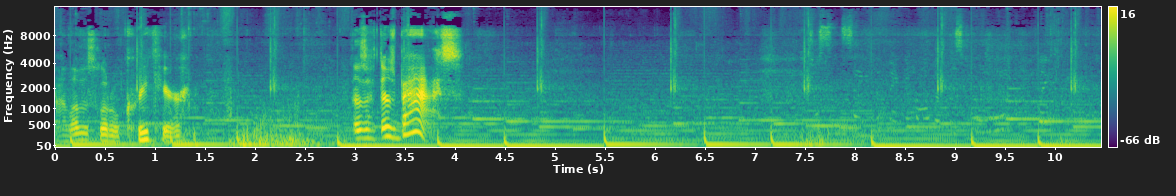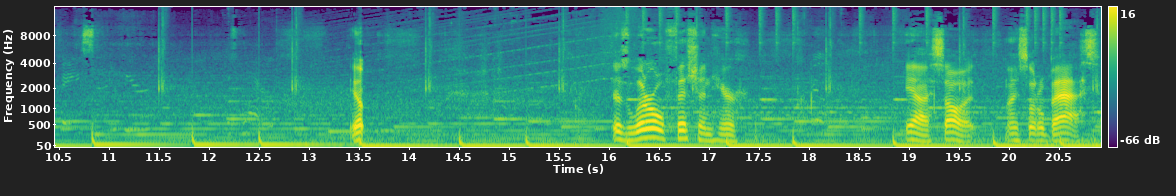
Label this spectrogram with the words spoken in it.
I love this little creek here. There's a, there's bass. There's literal fish in here. Yeah, I saw it. Nice little bass.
